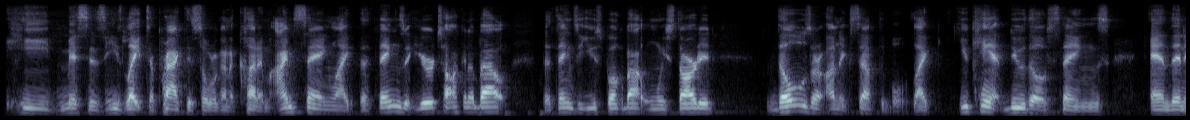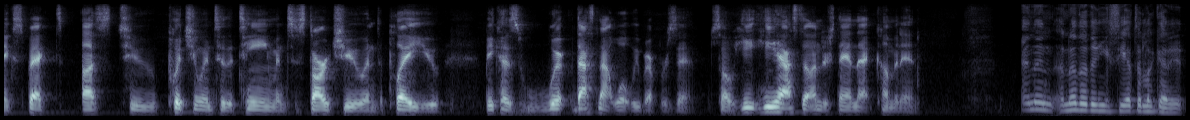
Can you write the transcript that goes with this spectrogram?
he misses, he's late to practice, so we're going to cut him. I'm saying like the things that you're talking about, the things that you spoke about when we started, those are unacceptable. Like you can't do those things and then expect us to put you into the team and to start you and to play you because we're that's not what we represent. So he he has to understand that coming in. And then another thing you see, you have to look at it.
